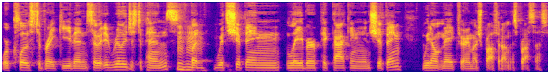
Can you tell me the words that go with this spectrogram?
we're close to break even. So it really just depends. Mm-hmm. But with shipping, labor, pick packing, and shipping, we don't make very much profit on this process.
